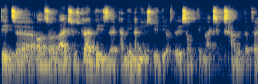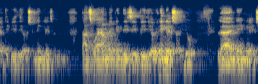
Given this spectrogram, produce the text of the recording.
did uh, also like subscribe these uh, Candina news videos. There is something like 630 videos in English. And that's why I'm making this video in English. So you learn English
